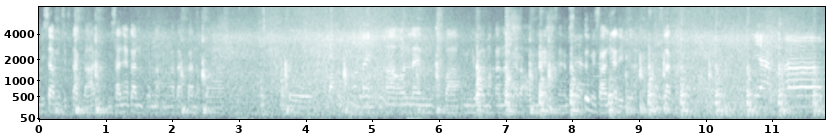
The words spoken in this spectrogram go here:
bisa menceritakan misalnya kan pernah mengatakan apa itu apa, online uh, online apa menjual makanan secara online misalnya. Itu misalnya dibilang. Silakan. Ya, em,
